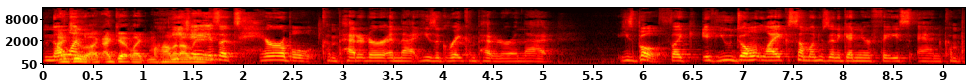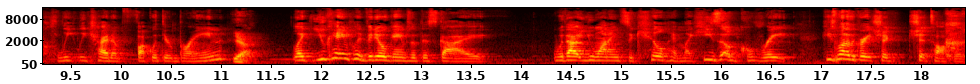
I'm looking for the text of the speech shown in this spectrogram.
no I one. do like I get like Muhammad BJ Ali. is a terrible competitor in that he's a great competitor in that he's both. Like if you don't like someone who's gonna get in your face and completely try to fuck with your brain, yeah. like you can't even play video games with this guy without you wanting to kill him. Like he's a great. He's one of the great shit, shit talkers.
